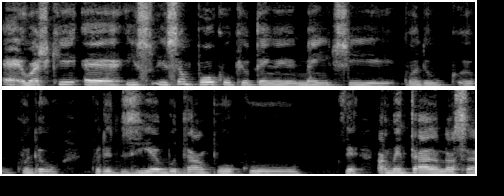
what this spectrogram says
É, eu acho que é, isso, isso é um pouco o que eu tenho em mente quando quando eu, quando eu dizia mudar um pouco, dizer, aumentar a nossa,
